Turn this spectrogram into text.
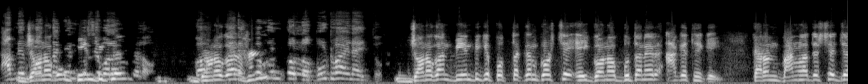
আপনি জনগণ বিএনপিকে? জনগণ হ্যাঁ। হয় নাই তো। জনগণ বিএনপিকে প্রত্যাখ্যান করছে এই গণ আগে থেকেই। কারণ বাংলাদেশের যে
